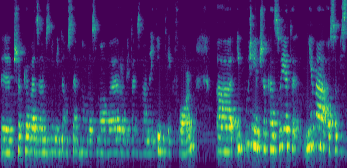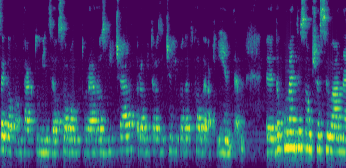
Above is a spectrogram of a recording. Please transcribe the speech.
e, przeprowadzam z nimi tą wstępną rozmowę, robię tak zwany intake form i później przekazuję, te, nie ma osobistego kontaktu między osobą, która rozlicza, robi to rozliczenie podatkowe, a klientem. Dokumenty są przesyłane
